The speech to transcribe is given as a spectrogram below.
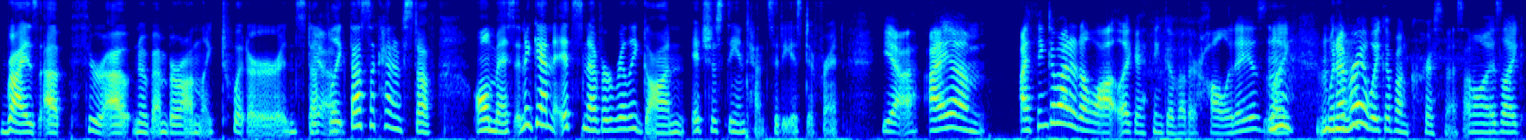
rise up throughout November on like Twitter and stuff. Yeah. Like that's the kind of stuff I'll miss. And again, it's never really gone. It's just the intensity is different. Yeah, I um I think about it a lot like I think of other holidays. Mm, Like mm-hmm. whenever I wake up on Christmas, I'm always like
